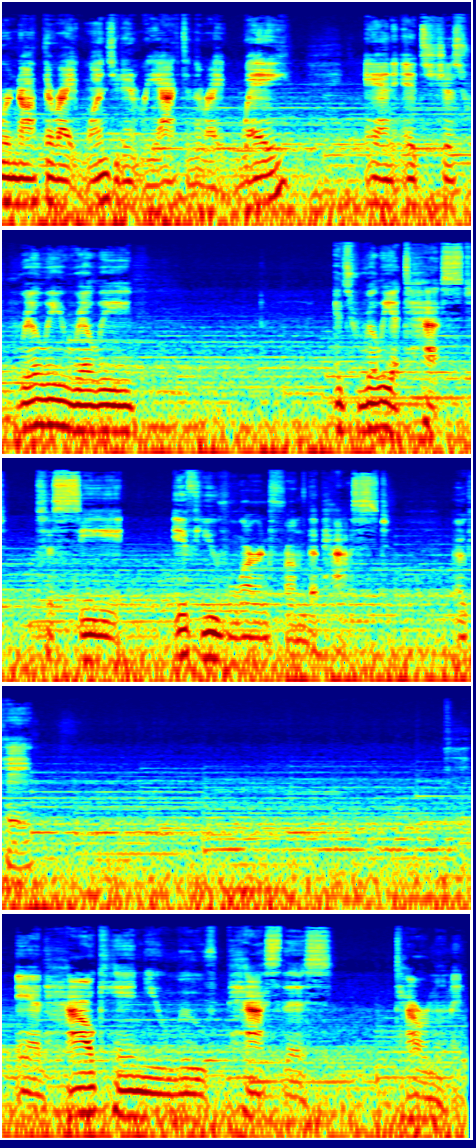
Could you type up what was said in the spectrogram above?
were not the right ones. You didn't react in the right way and it's just really, really, it's really a test to see if you've learned from the past, okay? And how can you move past this tower moment?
